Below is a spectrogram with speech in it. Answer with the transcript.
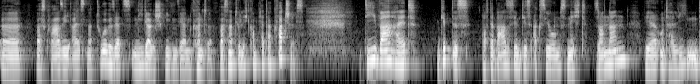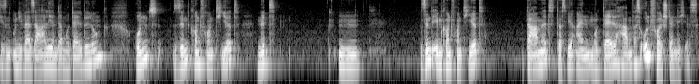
äh, was quasi als Naturgesetz niedergeschrieben werden könnte, was natürlich kompletter Quatsch ist. Die Wahrheit gibt es auf der Basis eben dieses Axioms nicht, sondern wir unterliegen diesen Universalien der Modellbildung und sind konfrontiert mit, mm, sind eben konfrontiert damit, dass wir ein Modell haben, was unvollständig ist.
